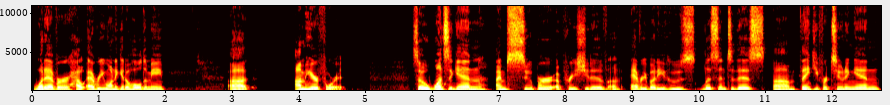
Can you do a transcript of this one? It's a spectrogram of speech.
whatever, however you want to get a hold of me. Uh, I'm here for it. So, once again, I'm super appreciative of everybody who's listened to this. Um, thank you for tuning in.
